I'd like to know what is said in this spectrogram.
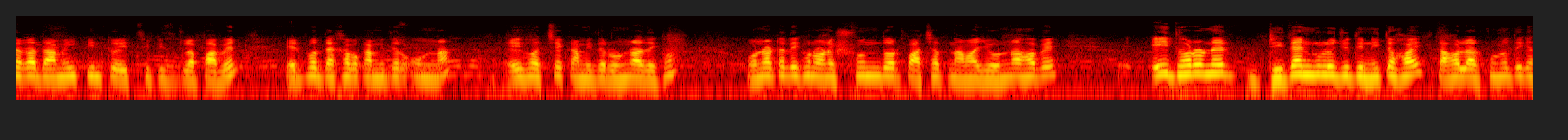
টাকা দামেই কিন্তু এই থ্রি পিসগুলো পাবেন। এরপর দেখাবো কামিজের ওন্না এই হচ্ছে কামিজের ওন্না দেখুন। ওনাটা দেখুন, অনেক সুন্দর পাঁচাত নামাজি ওন্না হবে। এই ধরনের ডিজাইনগুলো যদি নিতে হয়, তাহলে আর কোনো দিকে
